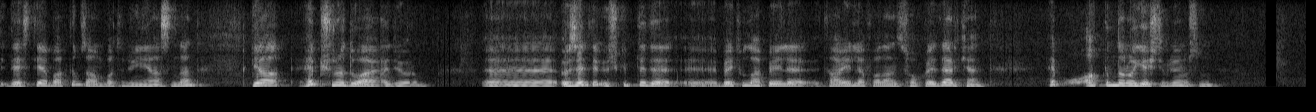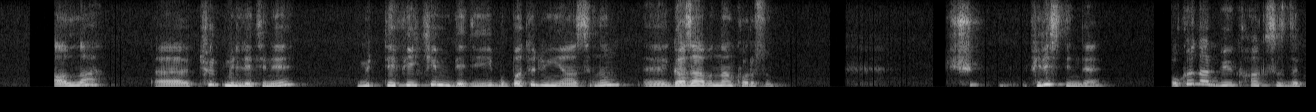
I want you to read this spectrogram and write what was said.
desteğe baktığım zaman Batı dünyasından ya hep şuna dua ediyorum. Ee, özellikle Üsküp'te de e, Beytullah Bey'le, Tahir'le falan sohbet ederken hep o aklımdan o geçti biliyor musun? Allah e, Türk milletini müttefikim dediği bu Batı dünyasının e, gazabından korusun. Şu, Filistin'de o kadar büyük haksızlık,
